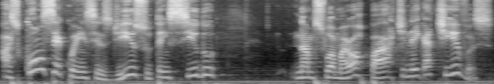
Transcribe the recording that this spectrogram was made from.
as consequências disso têm sido, na sua maior parte, negativas.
